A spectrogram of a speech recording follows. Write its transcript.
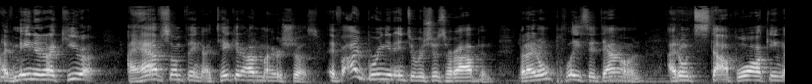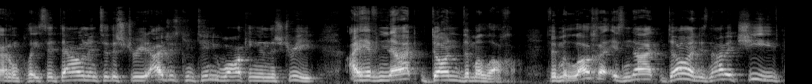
I've made an akira. I have something, I take it out of my rishus. If I bring it into rishus harabim, but I don't place it down, I don't stop walking, I don't place it down into the street, I just continue walking in the street, I have not done the malacha. The malacha is not done, is not achieved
